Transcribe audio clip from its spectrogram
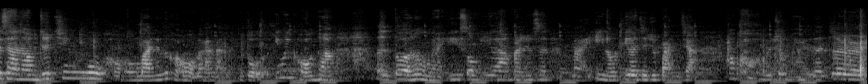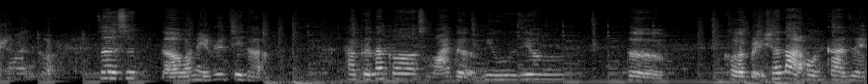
接下来呢，我们就进入口红吧。其实口红我们还买蛮多的，因为口红它很多的那种买一送一啦，不然就是买一然后第二件就半价。然后口红就买了这三个，这是的完美日记的，它跟那个什么的 Museum 的 collaboration 啦，然后我看这里，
